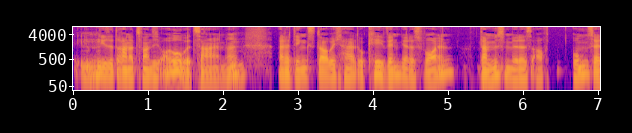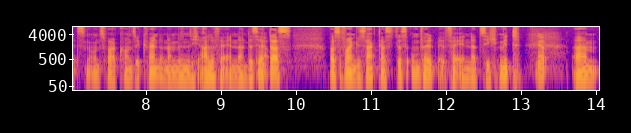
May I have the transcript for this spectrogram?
mhm. diese 320 Euro bezahlen. Ne? Mhm. Allerdings glaube ich halt, okay, wenn wir das wollen, dann müssen wir das auch umsetzen und zwar konsequent und dann müssen sich alle verändern. Das ist ja, ja das, was du vorhin gesagt hast, das Umfeld verändert sich mit. Ja. Ähm,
